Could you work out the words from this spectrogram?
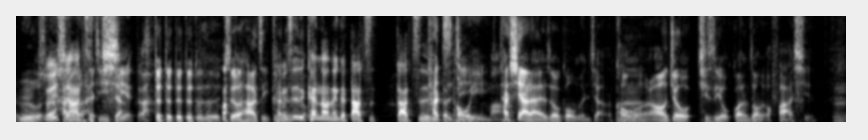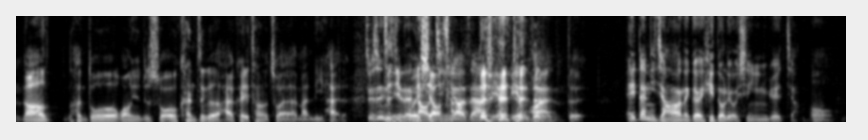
日文，所以是他自己写的。对对对对对对，只有他自己看。你们是看到那个大字大字他的投影吗？他下来的时候跟我们讲空耳，嗯、然后就其实有观众有发现。嗯，然后很多网友就说：“我、哦、看这个还可以唱得出来，还蛮厉害的。”就是自己不会笑场，要在那边 变换。对，哎，但你讲到那个 Hito 流行音乐奖，哦、嗯，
